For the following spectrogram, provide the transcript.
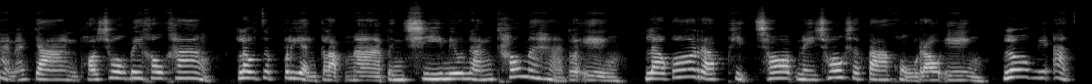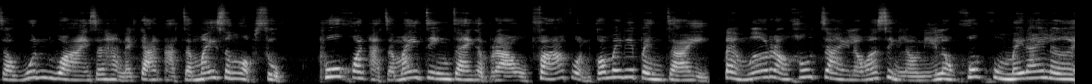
ถานการณ์ เพราะโชคไม่เข้าข้าง เราจะเปลี่ยนกลับมาเป็นชี้นิ้วนั้นเข้ามาหาตัวเอง แล้วก็รับผิดชอบในโชคชะตาของเราเอง โลกนี้อาจจะวุ่นวาย สถานการณ์อาจจะไม่สงบสุข ผู้คนอาจจะไม่จริงใจกับเรา ฟ้าฝนก็ไม่ได้เป็นใจ แต่เมื่อเราเข้าใจแล้วว่าสิ่งเหล่านี้เราควบคุมไม่ได้เลย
